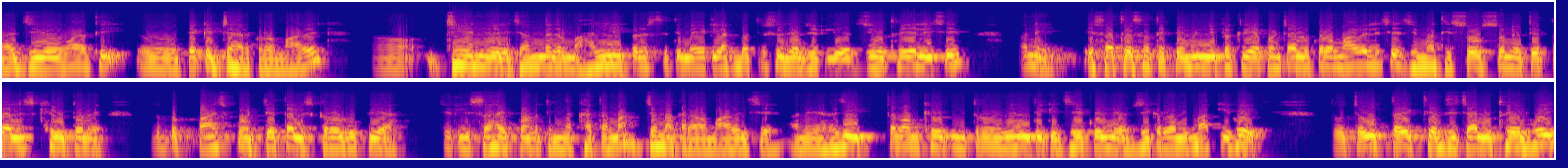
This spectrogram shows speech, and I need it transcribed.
રાજ્યોમાંથી પેકેજ જાહેર કરવામાં આવેલ. જે અન્વયે જામનગરમાં હાલની પરિસ્થિતિમાં એક લાખ બત્રીસ હજાર જેટલી અરજીઓ થયેલી છે. અને એ સાથે સાથે પેમેન્ટની પ્રક્રિયા પણ ચાલુ કરવામાં આવેલી છે, જેમાંથી સોળસો ને તેતાલીસ ખેડૂતોને લગભગ પાંચ પોઈન્ટ તેતાલીસ કરોડ રૂપિયા જેટલી સહાય પણ તેમના ખાતામાં જમા કરાવવામાં આવેલ છે. અને હજી તમામ ખેડૂત મિત્રોને વિનંતી કે જે કોઈને અરજી કરવાની બાકી હોય, તો ચૌદ તારીખથી અરજી ચાલુ થયેલ હોય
